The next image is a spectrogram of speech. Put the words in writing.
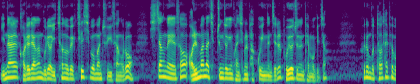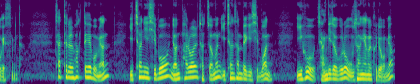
이날 거래량은 무려 2,575만 주 이상으로 시장 내에서 얼마나 집중적인 관심을 받고 있는지를 보여주는 대목이죠. 흐름부터 살펴보겠습니다. 차트를 확대해 보면 2025년 8월 저점은 2,320원, 이후 장기적으로 우상향을 그려오며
